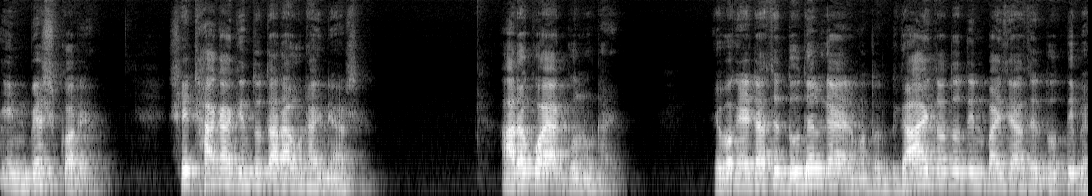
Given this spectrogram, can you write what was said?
ইনভেস্ট করে সেই টাকা কিন্তু তারা উঠায় নিয়ে আসে। আরও কয়েক গুণ উঠায়। এবং এটা হচ্ছে দুধেল গায়ের মতন। গায়ে যতদিন বাইসে আছে, দুধ দিবে।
